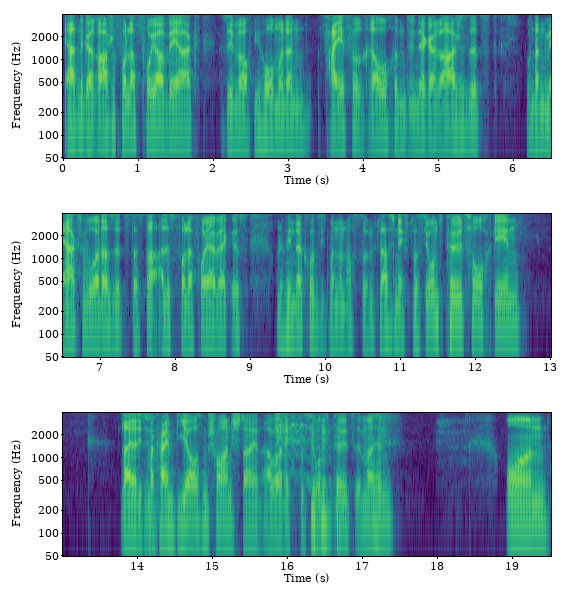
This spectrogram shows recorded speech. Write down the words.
er hat eine Garage voller Feuerwerk. Da sehen wir auch, wie Homer dann Pfeife rauchend in der Garage sitzt und dann merkt, wo er da sitzt, dass da alles voller Feuerwerk ist. Und im Hintergrund sieht man dann auch so einen klassischen Explosionspilz hochgehen. Leider diesmal Ja. kein Bier aus dem Schornstein, aber ein Explosionspilz immerhin. Und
